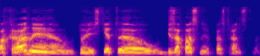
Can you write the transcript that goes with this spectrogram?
охраны, то есть это безопасное пространство.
